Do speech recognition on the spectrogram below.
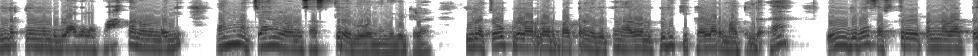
എന്റർടൈൻമെന്റ് വ്ളോഗെല്ലാം പാക്കാനുണ്ടെങ്കിൽ നമ്മുടെ ചാനൽ ഒന്ന് സബ്സ്ക്രൈബ് ചെയ്യുന്നു കിട്ടില്ല കീഴെ ചോപ്പ് കളറിൽ ഒരു ബട്ടൺ ഇരിക്കും അതൊന്ന് പിരിക്കി കളർ മാറ്റില്ല ഏഹ് என்கிட்ட சப்ஸ்கிரைப் பண்ணதாட்டு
